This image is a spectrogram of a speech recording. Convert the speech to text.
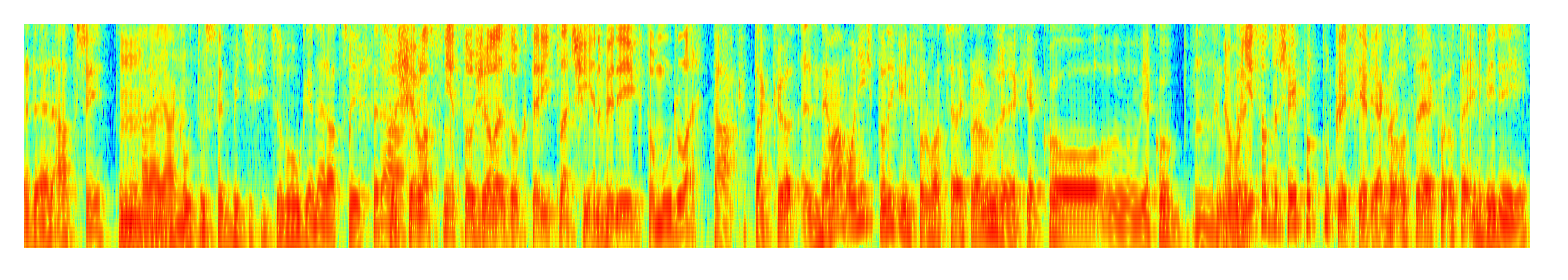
RDNA 3, to znamená mm, nějakou tu sedmitisícovou generaci, která... Což je vlastně to železo, který tlačí Nvidia k tomuhle. Tak, tak eh, nemám o nich tolik informací, ale pravdu řek, jako... Eh, jako mm, a oni to drží pod pokrycí, jak jako, o té, jako o té Nvidia. Uh,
